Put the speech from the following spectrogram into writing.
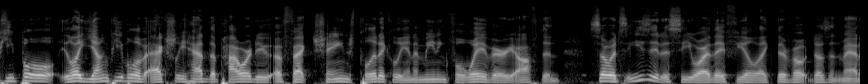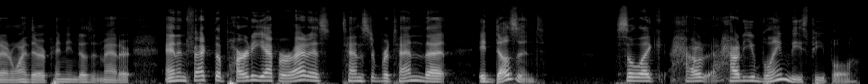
people, like young people, have actually had the power to affect change politically in a meaningful way very often. So it's easy to see why they feel like their vote doesn't matter and why their opinion doesn't matter. And in fact, the party apparatus tends to pretend that it doesn't. So like how how do you blame these people?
